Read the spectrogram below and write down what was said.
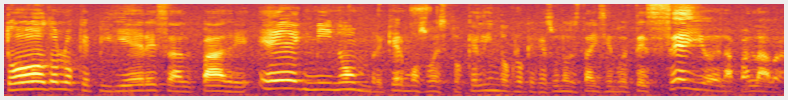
todo lo que pidieres al Padre en mi nombre, qué hermoso esto, qué lindo lo que Jesús nos está diciendo, este sello de la palabra.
